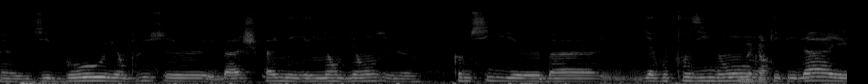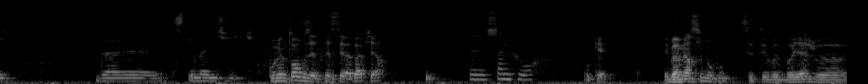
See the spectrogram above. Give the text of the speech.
euh, il faisait beau, et en plus, euh, bah, je sais pas, mais il y a une ambiance, je- comme si euh, bah, il y avait Poséidon D'accord. qui était là, et bah, c'était magnifique. Combien de temps vous êtes resté là-bas, Pierre? Euh, cinq jours. Ok. Eh ben, merci beaucoup. C'était votre voyage euh,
